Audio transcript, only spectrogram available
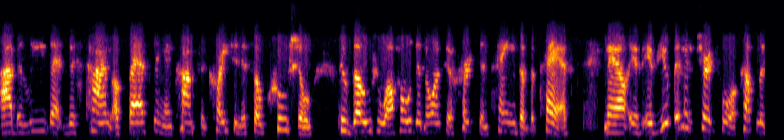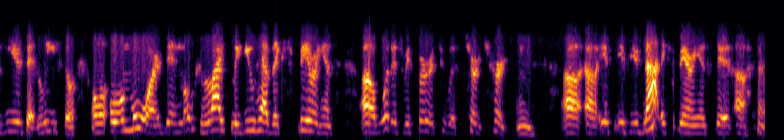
I believe that this time of fasting and consecration is so crucial to those who are holding on to hurts and pains of the past. Now, if, if you've been in church for a couple of years at least or, or, or more, then most likely you have experienced uh, what is referred to as church hurt. And, uh, uh, if, if you've not experienced it uh,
